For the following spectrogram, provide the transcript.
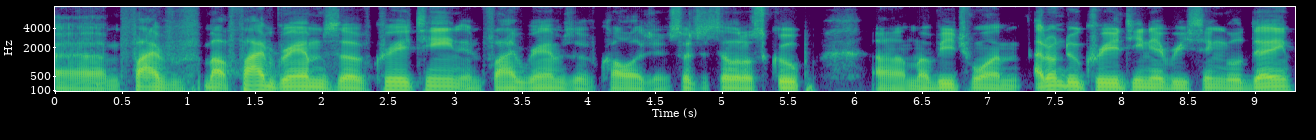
um, five about five grams of creatine and five grams of collagen. So just a little scoop um, of each one. I don't do creatine every single day.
